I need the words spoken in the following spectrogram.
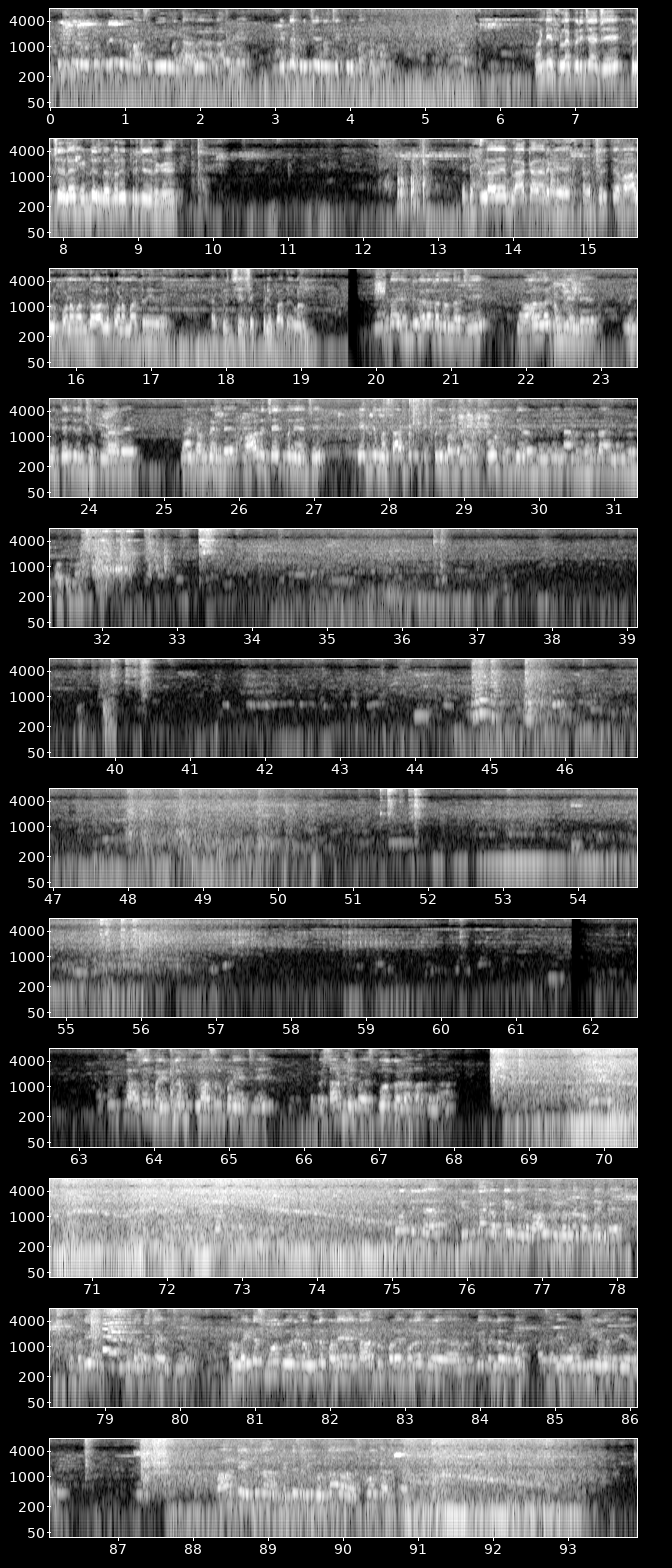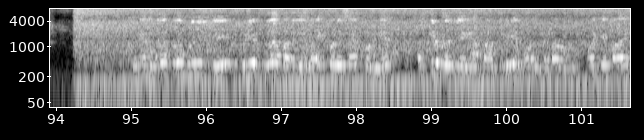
ஃப்ரீசர் ரோஸும் ஃப்ரீசர் பாக்ஸு க்ளீன் பண்ணிட்டு அதெல்லாம் நல்லா இருக்குது ஹெட்டை பிரித்து என்னன்னு செக் பண்ணி பார்த்துடலாம். வண்டியை ஃபுல்லாக பிரித்தாச்சு பிரித்ததில் ஹெட்டு இந்த பிறகு பிரித்து வச்சுருக்கேன் ஹெட்டு ஃபுல்லாகவே பிளாக்காக தான் இருக்குது அதை பிரித்த வால்வு போன மாதிரி இந்த வால்வு போன மாதிரி தெரியுது. அதை பிரித்து செக் பண்ணி பார்த்துக்கலாம். கிட்ட ரெண்டு வேலை பார்த்து வந்தாச்சு. இந்த வால்வு தான் கம்ப்ளைண்ட்டு இன்றைக்கி தெரிஞ்சிருச்சு ஃபுல்லாகவே தான் கம்ப்ளைண்ட்டு வால்வு சேஞ்ச் பண்ணியாச்சு. கேட்டு நம்ம ஸ்டார்ட் பண்ணி செக் பண்ணி பார்த்துக்கலாம் ஸ்மோக் எப்படி வருதுங்கிறது என்ன அது வருதா என்னங்கிறது பார்த்துக்கலாம். ஃபுல்லாக அசல் பண்ணி ஹெட்லாம் ஃபுல்லாக அசல் பண்ணியாச்சு. இப்போ ஸ்டார்ட் பண்ணி இப்போ ஸ்மோக் வரலாம் பார்த்துடலாம். ஸ்மோக் இல்லை ஹெட்டு தான் கம்ப்ளைண்ட் இந்த வால் பண்ணுறது தான் கம்ப்ளைண்ட்டு இப்போ சரியாக இருக்குது கம்ப்ளைண்ட் அரெஸ்ட் ஆகிடுச்சு ஆனால் லைட்டாக ஸ்மோக் வரும். என்ன உள்ள பழைய கார்பன் பழைய புகை வெளில வரும். அது சரியாக ஓடும். இல்லைங்கன்னா சரியாக வராது. ஃபால்ட்டு ஹெட்டு தான் ஹெட்டு சரி பண்ணால் ஸ்மோக் அரெஸ்ட் ஆகிடுச்சு ஓகே அந்த வேலை ஃபுல்லாக முடிஞ்சிருச்சு. வீடியோ ஃபுல்லாக பாருங்கள் லைக் பண்ணுங்கள் ஷேர் பண்ணுங்கள் சப்ஸ்கிரைப் பண்ணி வச்சுக்கோங்க. அப்போ அந்த வீடியோ போடுறது கேட்டால் ஓகே பாய்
